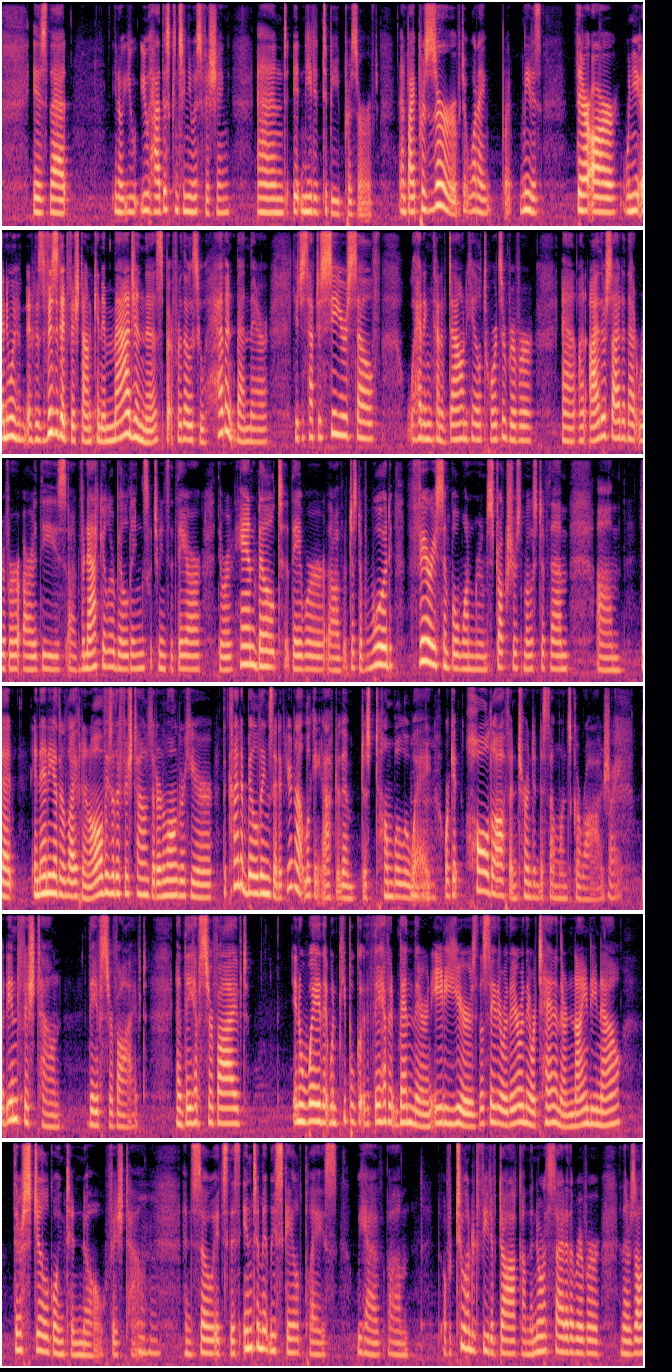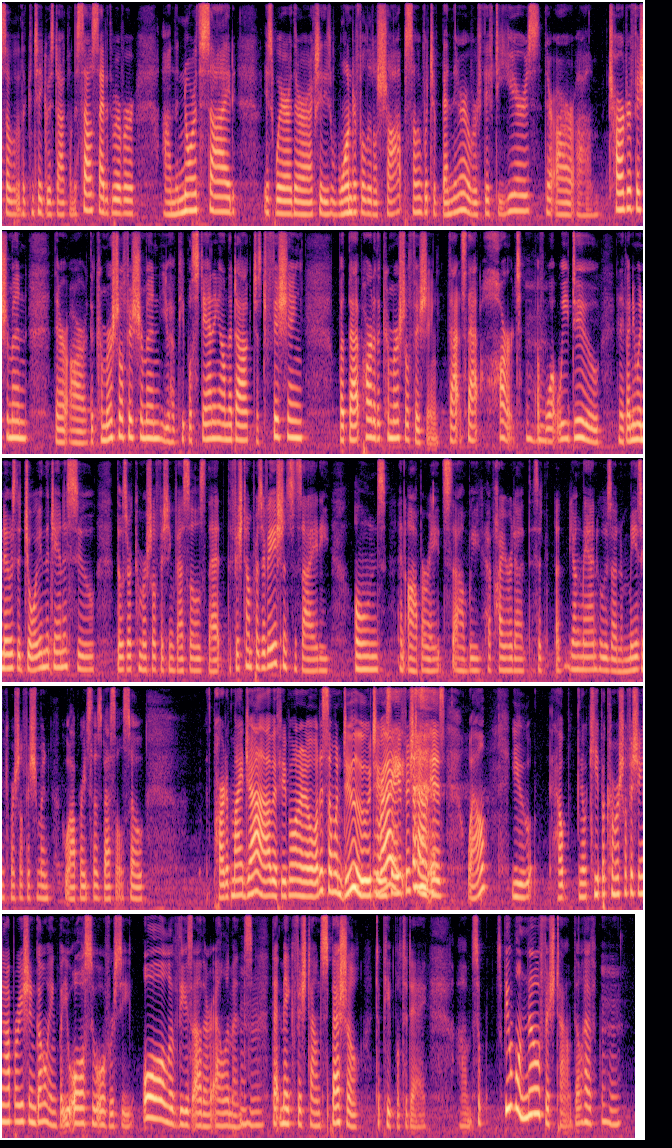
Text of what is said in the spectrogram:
is that you know you, you had this continuous fishing and it needed to be preserved. And by preserved, what I mean is there are when you anyone who who's visited Fishtown can imagine this, but for those who haven't been there, you just have to see yourself heading kind of downhill towards a river and on either side of that river are these uh, vernacular buildings, which means that they are they were hand built. They were uh, just of wood, very simple one room structures, most of them. Um, that in any other life and in all these other fish towns that are no longer here, the kind of buildings that if you're not looking after them, just tumble away Mm-hmm. or get hauled off and turned into someone's garage. Right. But in Fishtown, they've survived, and they have survived in a way that when people go, if they haven't been there in 80 years, let's say they were there when they were 10 and they're 90 now, they're still going to know Fishtown. And so it's this intimately scaled place. We have um, over 200 feet of dock on the north side of the river, and there's also the contiguous dock on the south side of the river. On the north side is where there are actually these wonderful little shops, some of which have been there over 50 years. There are um, charter fishermen, there are the commercial fishermen. You have people standing on the dock just fishing. But that part of the commercial fishing, that's that heart of what we do. And if anyone knows the Joy and the Janice those are commercial fishing vessels that the Fishtown Preservation Society owns and operates. Uh, we have hired a, a, a young man who is an amazing commercial fisherman who operates those vessels. So it's part of my job, if people want to know what does someone do to Right. save Fishtown, is well, you help you know keep a commercial fishing operation going, but you also oversee all of these other elements that make Fishtown special to people today. Um, so, so people will know Fishtown. They'll have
